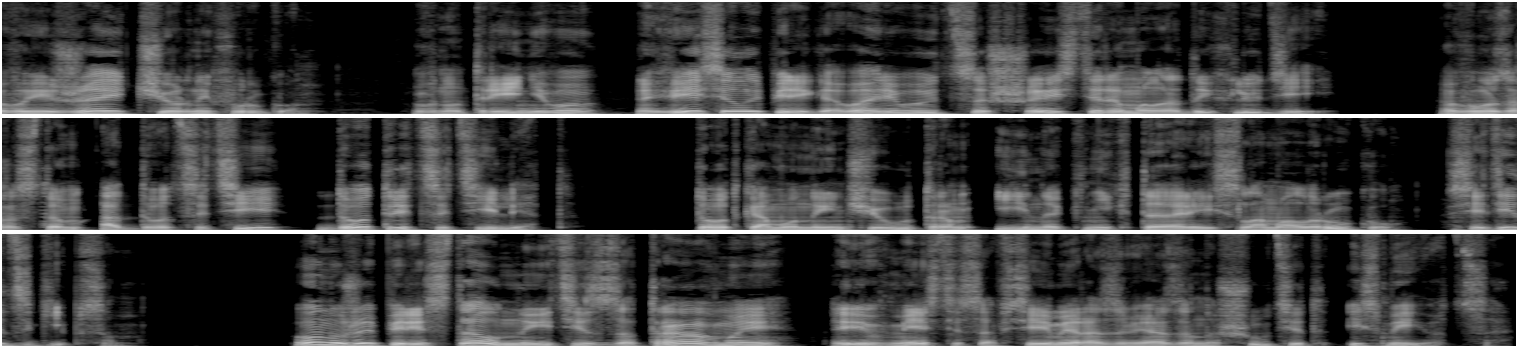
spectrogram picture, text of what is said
выезжает черный фургон. Внутри него весело переговариваются шестеро молодых людей, возрастом от 20 до 30 лет. Тот, кому нынче утром инок Нектарий сломал руку, сидит с гипсом. Он уже перестал ныть из-за травмы и вместе со всеми развязанно шутит и смеется.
